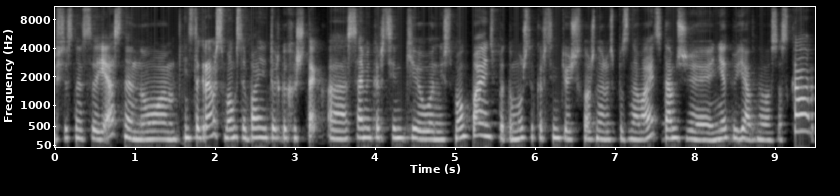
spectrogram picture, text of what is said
все становится ясно, но Инстаграм смог забанить только хэштег, а сами картинки он не смог банить, потому что картинки очень сложно распознавать. Там же нету явного соска.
